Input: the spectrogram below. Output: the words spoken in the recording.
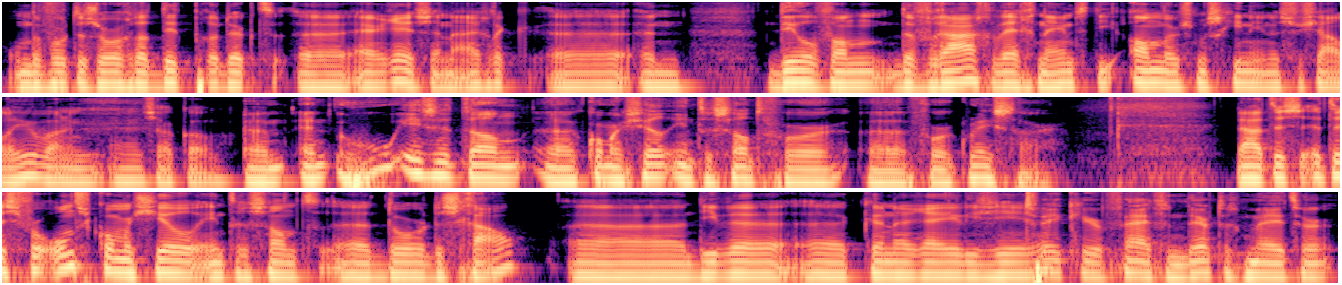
om ervoor te zorgen dat dit product er is en eigenlijk een deel van de vraag wegneemt die anders misschien in een sociale huurwoning zou komen. Um, en hoe is het dan commercieel interessant voor, voor Greystar? Nou, het is, het is voor ons commercieel interessant door de schaal. die we kunnen realiseren. Twee keer 35 meter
